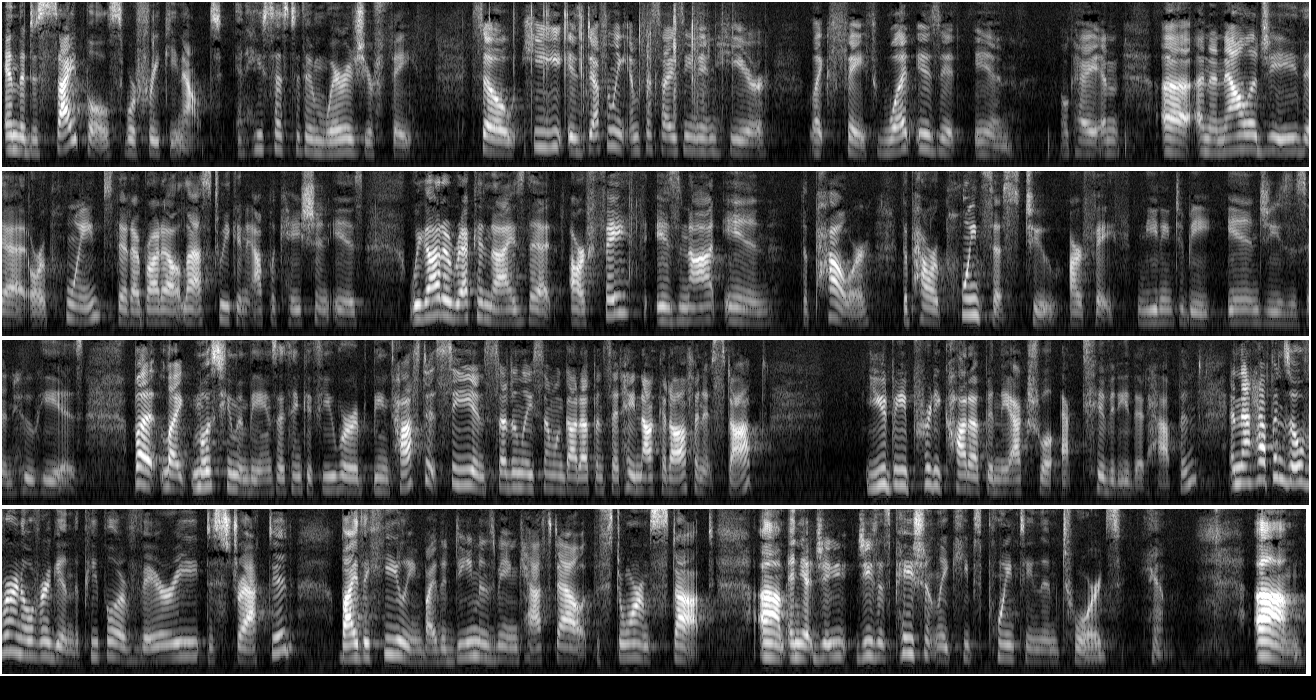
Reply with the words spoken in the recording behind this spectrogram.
and the disciples were freaking out. And he says to them, Where is your faith? So he is definitely emphasizing in here, like faith. What is it in? Okay, and uh, an analogy that, or a point that I brought out last week in application is we got to recognize that our faith is not in the power. The power points us to our faith, needing to be in Jesus and who he is. But like most human beings, I think if you were being tossed at sea and suddenly someone got up and said, hey, knock it off, and it stopped, you'd be pretty caught up in the actual activity that happened. And that happens over and over again. The people are very distracted by the healing, by the demons being cast out, the storm stopped. Um, and yet J- Jesus patiently keeps pointing them towards him. Um,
